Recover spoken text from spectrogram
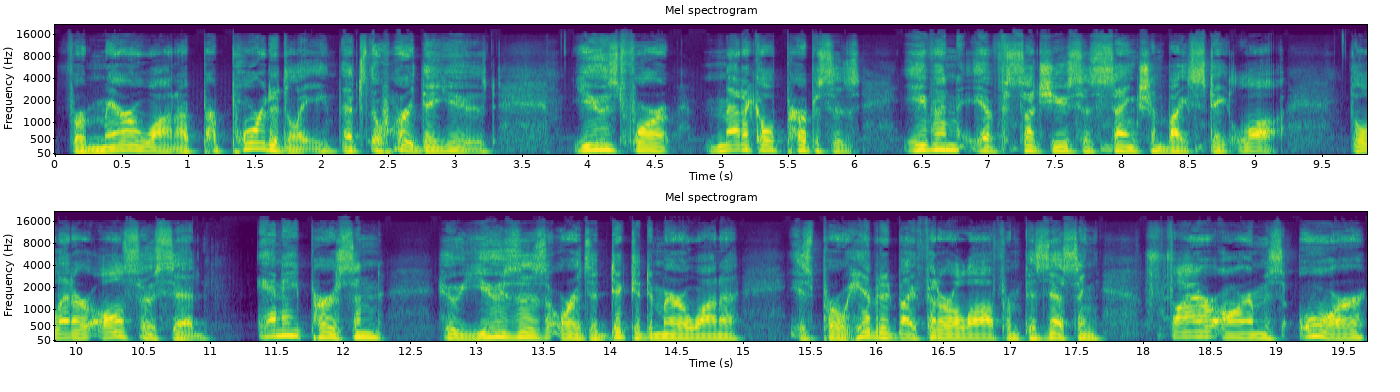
for marijuana, purportedly, that's the word they used, used for medical purposes, even if such use is sanctioned by state law. The letter also said any person who uses or is addicted to marijuana is prohibited by federal law from possessing firearms or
